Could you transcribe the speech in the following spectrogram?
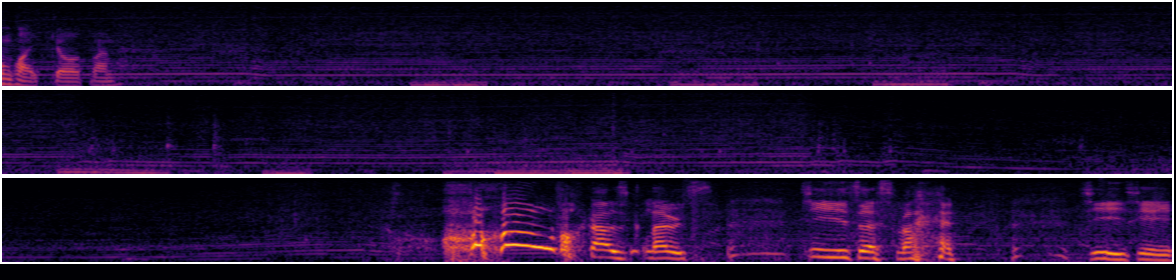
Oh my god, man. Oh, Fuck, that was close. Jesus, man. GG.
